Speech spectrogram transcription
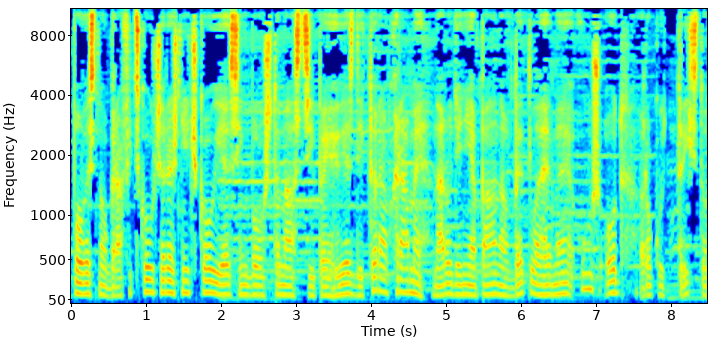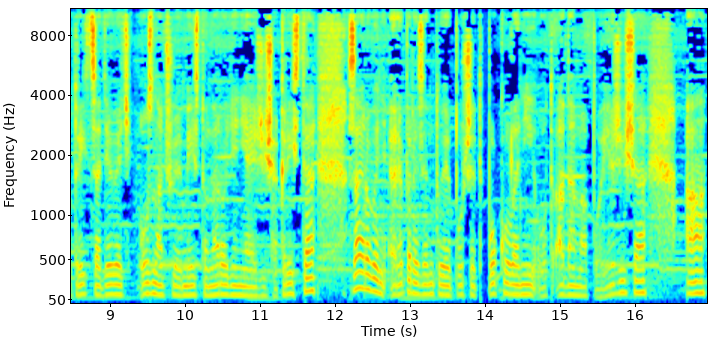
Povestnou grafickou čerešničkou je symbol 14 cípej hviezdy, ktorá v chráme narodenia pána v Betleheme už od roku 339 označuje miesto narodenia Ježiša Krista, zároveň reprezentuje počet pokolení od Adama po Ježiša a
